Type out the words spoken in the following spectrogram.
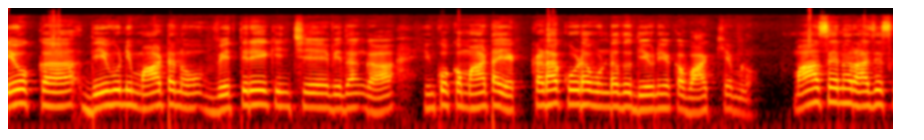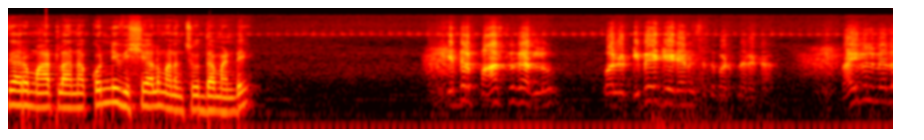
ఏ ఒక్క దేవుని మాటను వ్యతిరేకించే విధంగా ఇంకొక మాట ఎక్కడా కూడా ఉండదు దేవుని యొక్క వాక్యంలో. మాసేన రాజేష్ గారు మాట్లాడిన కొన్ని విషయాలు మనం చూద్దామండి ఇద్దరు పాస్టర్ గారులు వాళ్ళు డిబేట్ చేయడానికి సిద్ధపడుతున్నారట బైబిల్ మీద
